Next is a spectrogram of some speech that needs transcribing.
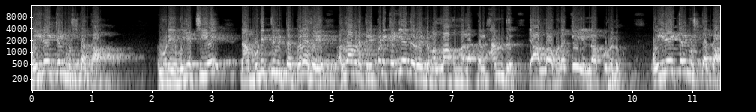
ஒயினைக்கல் முஸ்தகா நம்முடைய முயற்சியை நாம் முடித்து விட்ட பிறகு அல்லாவிடத்தில் இப்படி கையேந்த வேண்டும். அல்லாஹும் லக்கல் ஹம்து. யா அல்லாஹ் உனக்கே எல்லா புகழும். ஒயினைக்கல் முஸ்தகா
